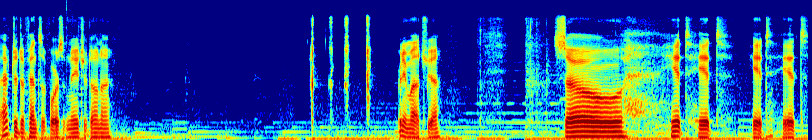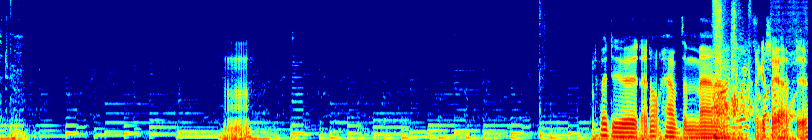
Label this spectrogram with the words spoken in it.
I have to defensive force of nature, don't I? Pretty much, yeah. So, hit, hit, hit, hit. If I do it? I don't have the mana. I guess I have to.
